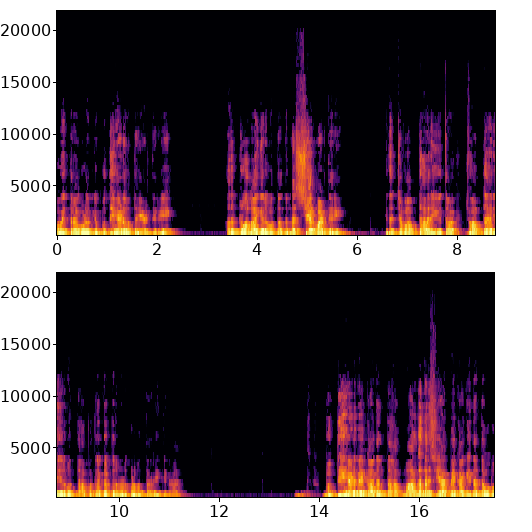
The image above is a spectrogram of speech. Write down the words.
ಪವಿತ್ರ ಗೌಡನಿಗೆ ಬುದ್ಧಿ ಹೇಳು ಅಂತ ಹೇಳ್ತೀರಿ, ಅದು ಟ್ರೋಲ್ ಆಗಿರುವಂಥದ್ದನ್ನು ಶೇರ್ ಮಾಡ್ತೀರಿ. ಇದು ಜವಾಬ್ದಾರಿಯುತ ಜವಾಬ್ದಾರಿ ಇರುವಂತಹ ಪತ್ರಕರ್ತರು ನಡ್ಕೊಳ್ಳುವಂತಹ ರೀತಿನ ಬುದ್ಧಿ ಹೇಳಬೇಕಾದಂತಹ ಮಾರ್ಗದರ್ಶಿ ಆಗಬೇಕಾಗಿದ್ದಂಥ ಒಬ್ಬ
